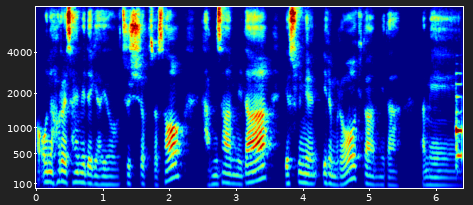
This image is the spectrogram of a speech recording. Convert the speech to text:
어, 오늘 하루의 삶이 되게 하여 주시옵소서 감사합니다. 예수님의 이름으로 기도합니다. 아멘.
